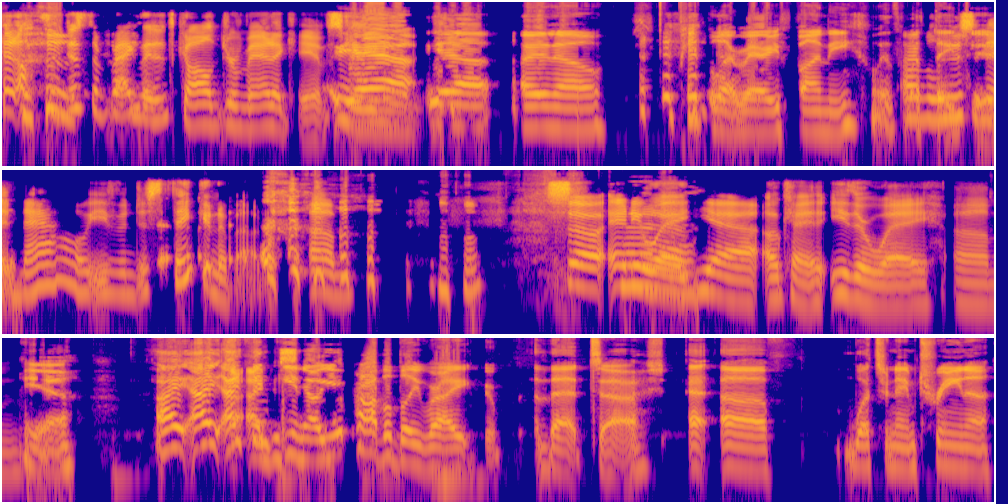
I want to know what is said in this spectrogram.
and also just the fact that it's called dramatic hamster. Yeah, yeah, I know. People are very funny with what I'm losing it now, even just thinking about it. Um, so anyway, yeah, okay. Either way, um, yeah. I I, I think I just, you know you're probably right that uh, uh, what's her name Trina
